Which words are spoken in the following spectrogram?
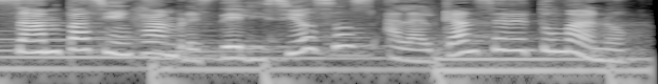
Zampas y enjambres deliciosos al alcance de tu mano.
